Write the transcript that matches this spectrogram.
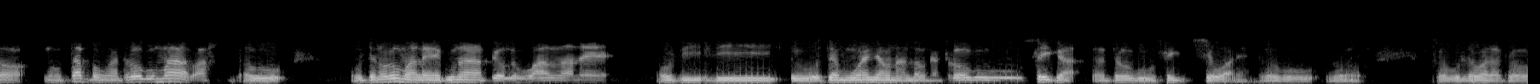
တော့ဟိုတပ်ပုံကတော့ဘူးမှာပါဟိုဟိုကျွန်တော်တို့မှလည်းခုနပြောလို့ဝါလာနဲ့ဟိုဒီဒီဟိုတမွန်းကြောင်းလာလို့တော့ဘူးစိတ်ကတော့ဘူးစိတ်ရှော့ရတယ်တော့ဘူးဟိုတော့လောရတော့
